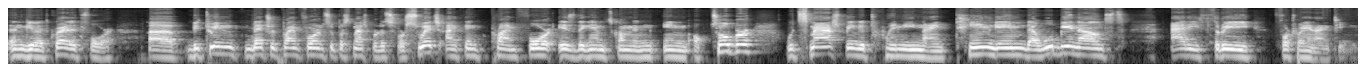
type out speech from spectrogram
and give it credit for. Uh, between Metroid Prime 4 and Super Smash Bros. for Switch, I think Prime 4 is the game that's coming in October, with Smash being a 2019 game that will be announced at E3 for 2019.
